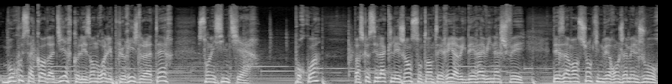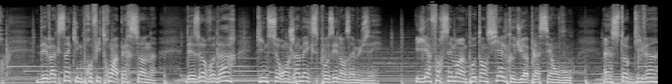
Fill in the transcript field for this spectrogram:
beaucoup s'accordent à dire que les endroits les plus riches de la Terre sont les cimetières. Pourquoi? Parce que c'est là que les gens sont enterrés avec des rêves inachevés, des inventions qui ne verront jamais le jour, des vaccins qui ne profiteront à personne, des œuvres d'art qui ne seront jamais exposées dans un musée. Il y a forcément un potentiel que Dieu a placé en vous, un stock divin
